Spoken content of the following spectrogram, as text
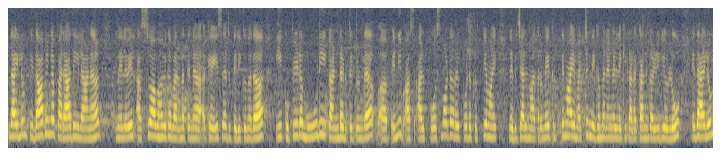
എന്തായാലും പിതാവിന്റെ പരാതിയിലാണ് നിലവിൽ അസ്വാഭാവിക മരണത്തിന് കേസ് എടുത്തിരിക്കുന്നത്. ഈ കുപ്പിയുടെ മൂടി കണ്ടെടുത്തിട്ടുണ്ട്. ഇനി പോസ്റ്റ്മോർട്ടം റിപ്പോർട്ട് കൃത്യമായി ലഭിച്ചാൽ മാത്രമേ കൃത്യമായി മറ്റ് നിഗമനങ്ങളിലേക്ക് കടക്കാൻ കഴിയുകയുള്ളൂ. ഏതായാലും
